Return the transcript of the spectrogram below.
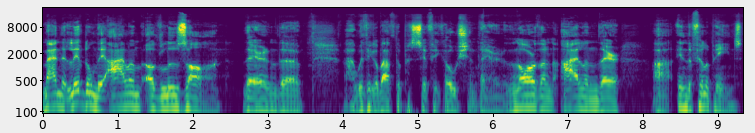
man that lived on the island of Luzon, there in the, uh, we think about the Pacific Ocean there, the northern island there uh, in the Philippines.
